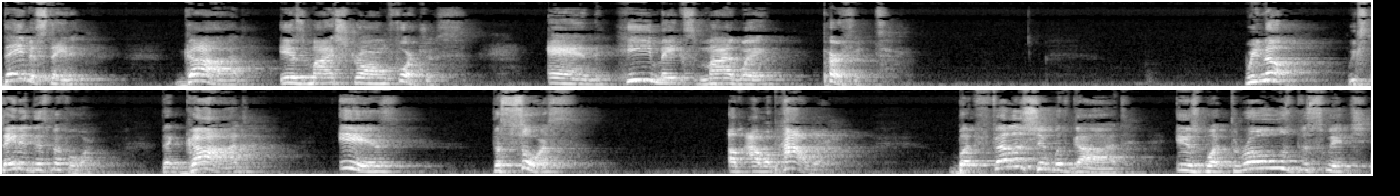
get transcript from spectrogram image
David stated, God is my strong fortress, and he makes my way perfect. We know, we stated this before, that God is the source of our power. But fellowship with God is what throws the switch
